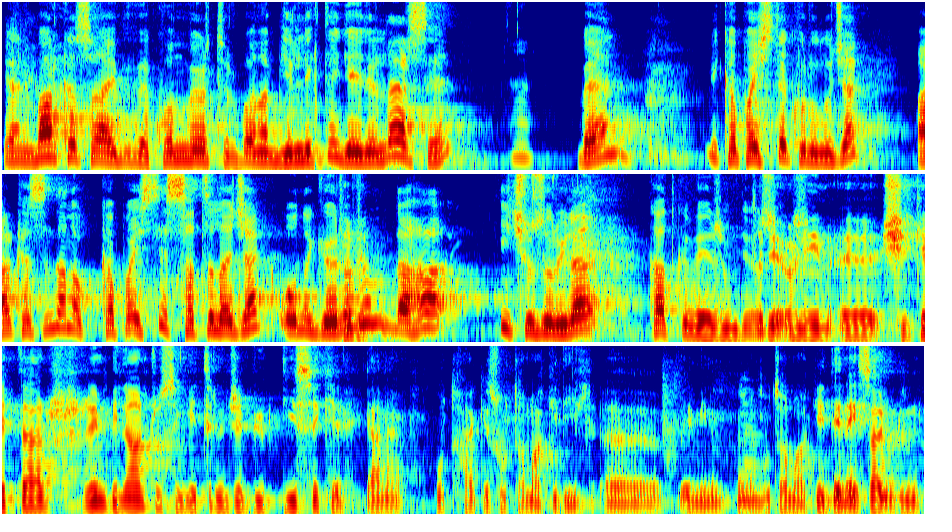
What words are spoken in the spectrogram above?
Yani marka sahibi ve konvertör bana birlikte gelirlerse ben bir kapasite kurulacak. Arkasından o kapasite satılacak. Onu görürüm. Daha iç huzuruyla katkı veririm diyorsunuz. Tabii örneğin e, şirketlerin bilançosu yeterince büyük değilse ki yani bu herkes Huhtamaki değil. E, eminim yani Huhtamaki deneysel ürün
